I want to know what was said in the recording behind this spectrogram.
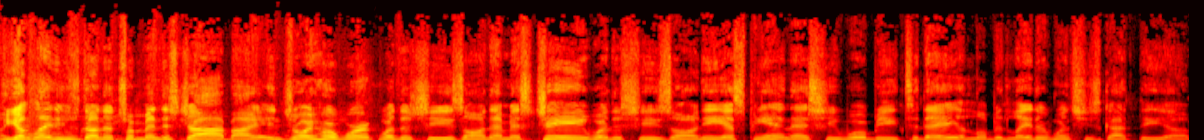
A young lady who's done a tremendous job. I enjoy her work, whether she's on MSG, whether she's on ESPN, as she will be today, a little bit later when she's got the uh,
